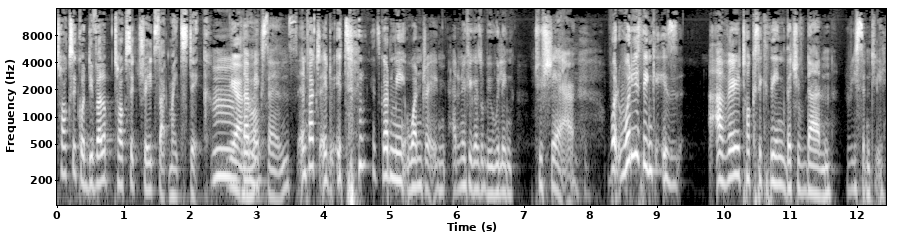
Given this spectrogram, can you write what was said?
toxic or develop toxic traits that might stick. yeah. that makes sense. In fact, it, it it's got me wondering. I don't know if you guys will be willing to share. What What do you think is a very toxic thing that you've done recently?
